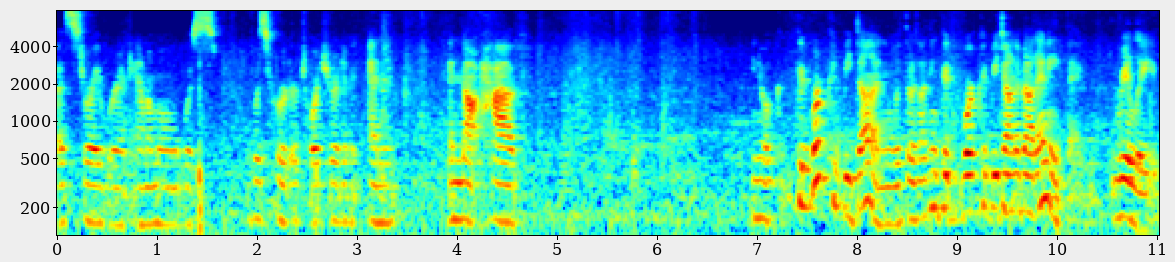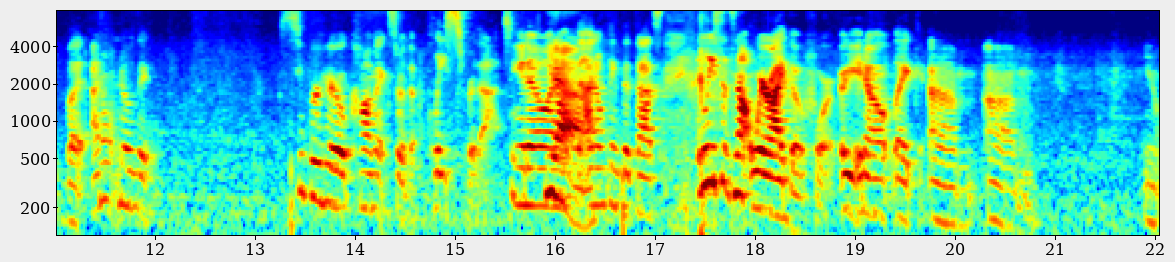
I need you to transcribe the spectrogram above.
a, a story where an animal was was hurt or tortured and and, and not have. You know, good work could be done with those. I think good work could be done about anything, really. But I don't know that superhero comics are the place for that. You know, I, Yeah. don't, I don't think that that's at least it's not where I go for. Or, you know, like um, um, you know,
